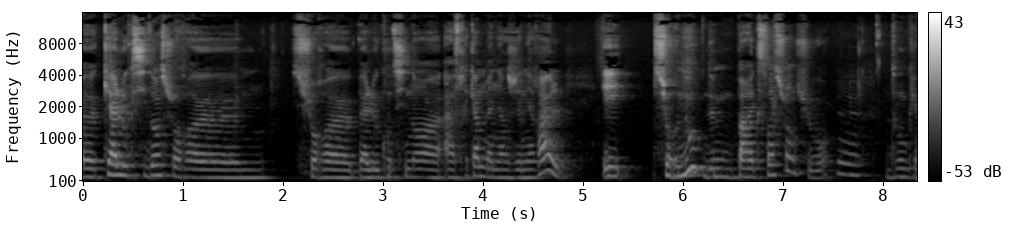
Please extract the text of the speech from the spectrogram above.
euh, qu'a l'Occident sur, euh, sur bah, le continent africain de manière générale et sur nous de, par extension, tu vois. Ouais. Donc,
